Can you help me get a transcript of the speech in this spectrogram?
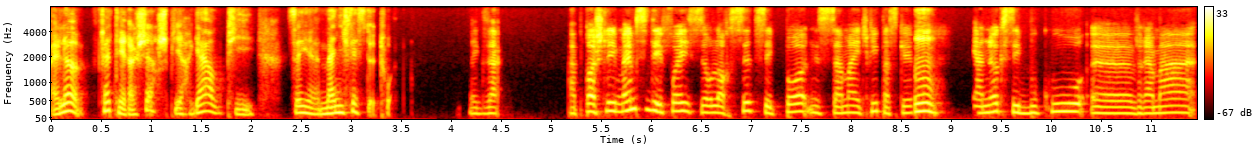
ben là, fais tes recherches, puis regarde, puis, tu sais, euh, manifeste-toi. Exact. Approche-les, même si des fois, sur leur site, c'est pas nécessairement écrit parce que hum. il y en a que c'est beaucoup euh, vraiment,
